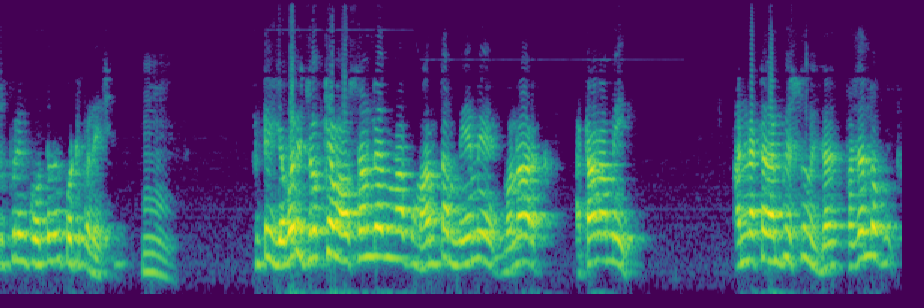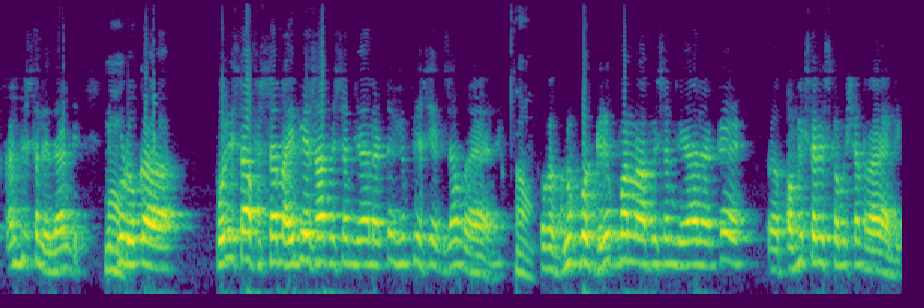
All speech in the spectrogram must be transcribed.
సుప్రీంకోర్టు కొట్టిపడేసింది. అంటే ఎవరి జోక్యం అవసరం లేదు మాకు అంతా మేమే మొనార్క్ అటానమీ అన్నట్టు కనిపిస్తుంది. ప్రజల్లో కనిపిస్తలేదా అండి? ఇప్పుడు ఒక పోలీస్ ఆఫీసర్ ఐపీఎస్ ఆఫీసర్ చేయాలంటే యూపీఎస్సీ ఎగ్జామ్ రాయాలి. ఒక గ్రూప్ గ్రూప్ వన్ ఆఫీసర్ చేయాలంటే పబ్లిక్ సర్వీస్ కమిషన్ రాయాలి.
